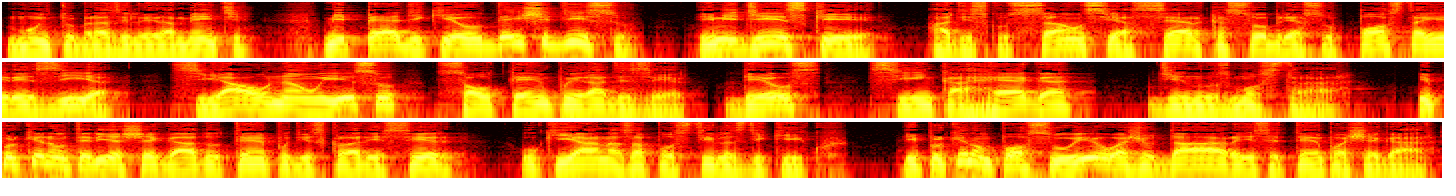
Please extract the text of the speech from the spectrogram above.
muito brasileiramente, me pede que eu deixe disso e me diz que A discussão se acerca sobre a suposta heresia. Se há ou não isso, só o tempo irá dizer. Deus se encarrega de nos mostrar. E por que não teria chegado o tempo de esclarecer o que há nas apostilas de Kiko? E por que não posso eu ajudar esse tempo a chegar?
